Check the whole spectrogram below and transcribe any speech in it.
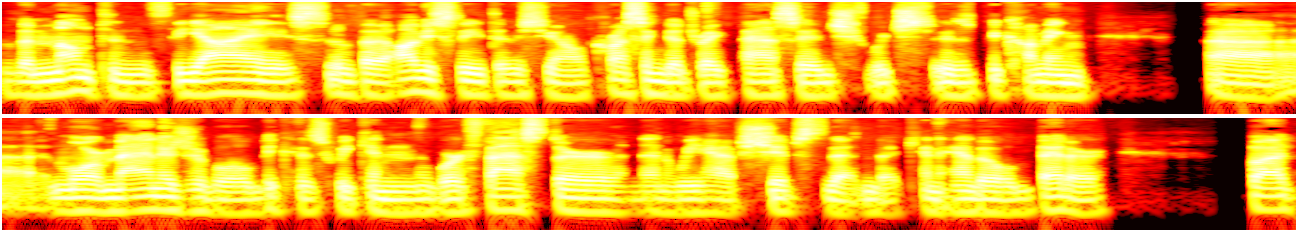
the mountains, the ice, the, obviously there's, you know, crossing the Drake Passage, which is becoming uh, more manageable because we can, we're faster and then we have ships that, that can handle better. But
